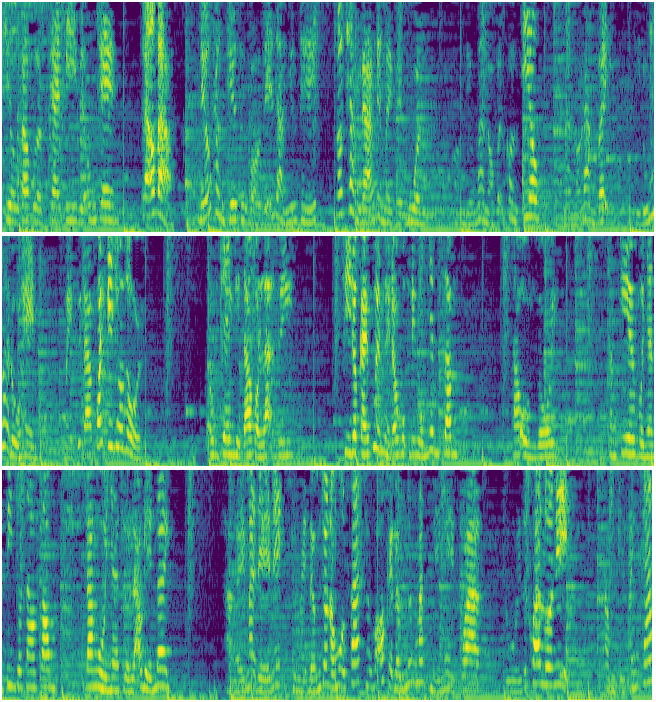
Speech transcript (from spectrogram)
Chiều tao vừa Skype với ông Chen Lão bảo, nếu thằng kia từ bỏ dễ dàng như thế, Nó chẳng đáng để mày phải buồn Còn nếu mà nó vẫn còn yêu, Mà nó làm vậy, Thì đúng là đồ hèn Mày cứ đa quách đi cho rồi Ông Chen thì tao còn lạ gì? Chỉ được cái quyền người đau bụng đi uống nhân sâm. Tao ổn rồi. Thằng kia vừa nhắn tin cho tao xong, đang ngồi nhà chờ lão đến đây. Thằng ấy mà đến ấy Thì mày đấm cho nó một phát cho võ cái đống nước mắt mấy ngày qua Rồi dứt khoát luôn đi Xong kiếm anh khác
